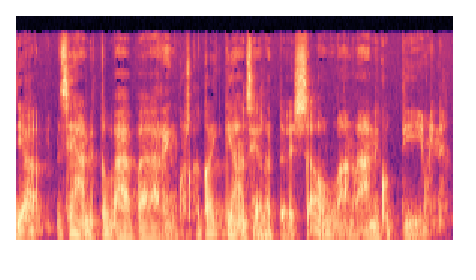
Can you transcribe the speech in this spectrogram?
Ja sehän nyt on vähän väärin, koska kaikkihan siellä töissä ollaan vähän niin kuin tiiminen.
